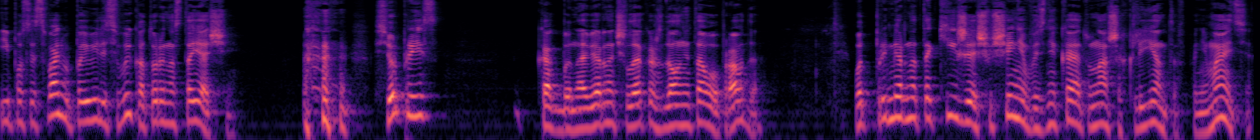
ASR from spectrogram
и после свадьбы появились вы, который настоящий. Сюрприз. Как бы, наверное, человек ожидал не того, правда? Вот примерно такие же ощущения возникают у наших клиентов, понимаете?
